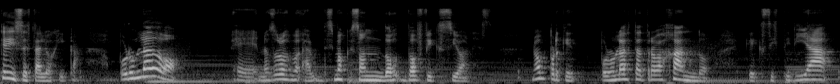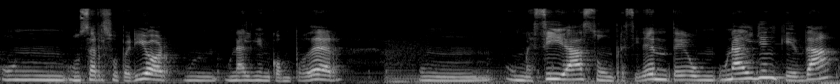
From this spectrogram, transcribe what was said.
¿Qué dice esta lógica? Por un lado, eh, nosotros decimos que son dos ficciones, ¿no? Porque por un lado está trabajando que existiría un, ser superior, un, alguien con poder, un, mesías, un presidente, un, alguien que da,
